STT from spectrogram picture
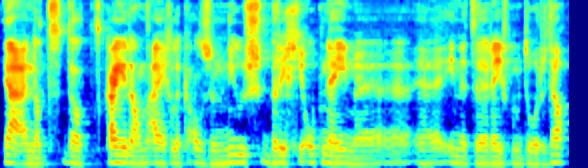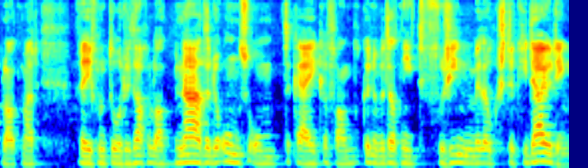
ja, en dat, dat kan je dan eigenlijk als een nieuwsberichtje opnemen in het Reformatoren Dagblad. Maar Reformatorie Dagblad benaderde ons om te kijken van kunnen we dat niet voorzien met ook een stukje duiding.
